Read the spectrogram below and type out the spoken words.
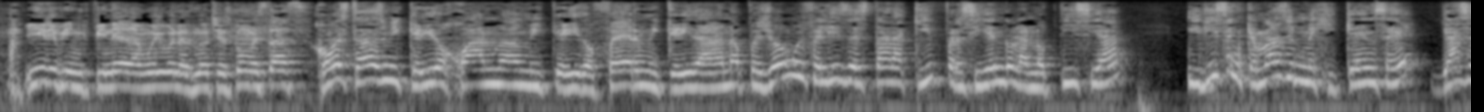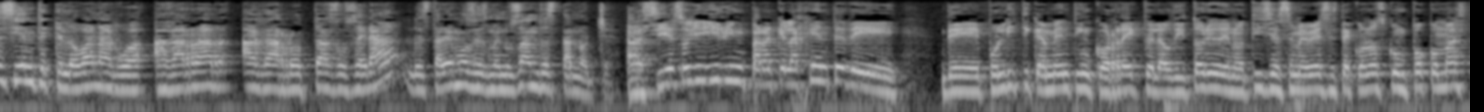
Irving Pineda. Muy buenas noches, ¿cómo estás? ¿Cómo estás, mi querido Juanma, mi querido Fer, mi querida Ana? Pues yo muy feliz de estar aquí persiguiendo la noticia. Y dicen que más de un mexiquense ya se siente que lo van a agarrar a garrotazos. ¿Será? Lo estaremos desmenuzando esta noche. Así es. Oye, Irving, para que la gente de, de Políticamente Incorrecto, el auditorio de Noticias MBS, te conozca un poco más,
